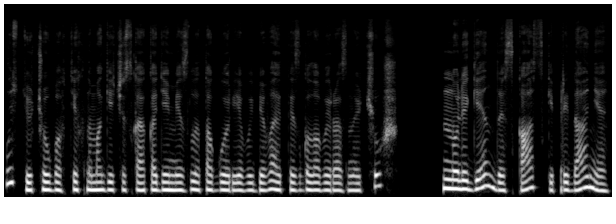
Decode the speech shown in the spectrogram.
Пусть учеба в Техномагической академии Златогорья выбивает из головы разную чушь, но легенды, сказки, предания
